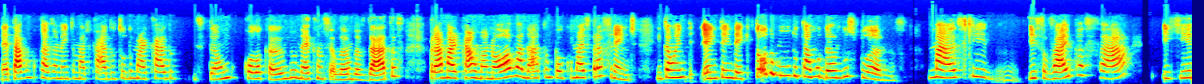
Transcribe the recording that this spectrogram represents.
estavam né, com o casamento marcado, tudo marcado, estão colocando, né, cancelando as datas para marcar uma nova data um pouco mais para frente. Então, é entender que todo mundo está mudando os planos, mas que isso vai passar e que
